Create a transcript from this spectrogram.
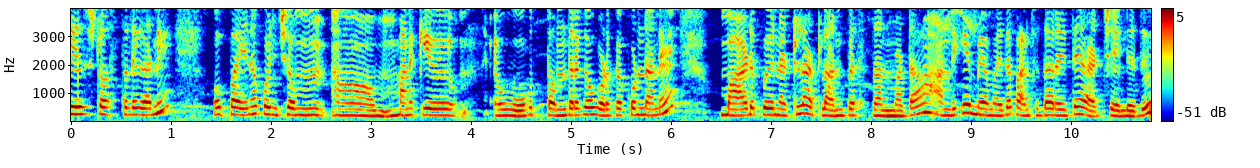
టేస్ట్ వస్తుంది కానీ పైన కొంచెం మనకి తొందరగా ఉడకకుండానే మాడిపోయినట్లు అట్లా అనిపిస్తుంది అనమాట అందుకే మేమైతే పంచదార అయితే యాడ్ చేయలేదు.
